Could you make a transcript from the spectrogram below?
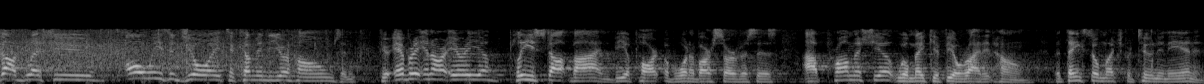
God bless you. Always a joy to come into your homes. And if you're ever in our area, please stop by and be a part of one of our services. I promise you, we'll make you feel right at home. But thanks so much for tuning in, and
